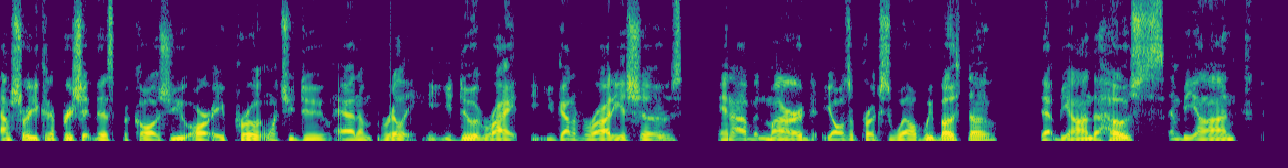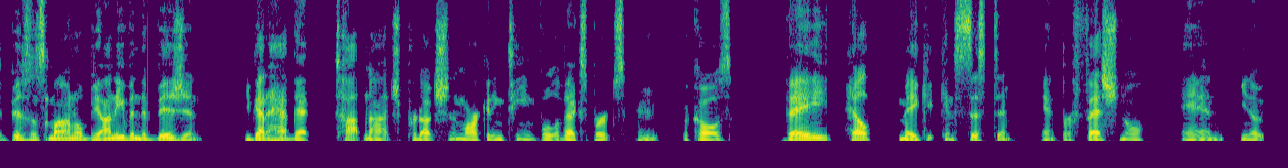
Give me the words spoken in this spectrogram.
i'm sure you can appreciate this because you are a pro at what you do adam really you, you do it right you've got a variety of shows and i've admired y'all's approach as well we both know that beyond the hosts and beyond the business model beyond even the vision you got to have that top notch production and marketing team full of experts Hmm. because they help make it consistent and professional. And, you know,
